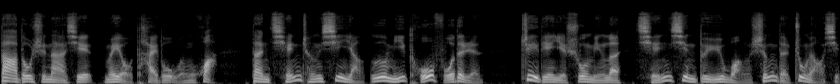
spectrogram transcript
大都是那些没有太多文化但虔诚信仰阿弥陀佛的人。这点也说明了虔信对于往生的重要性。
